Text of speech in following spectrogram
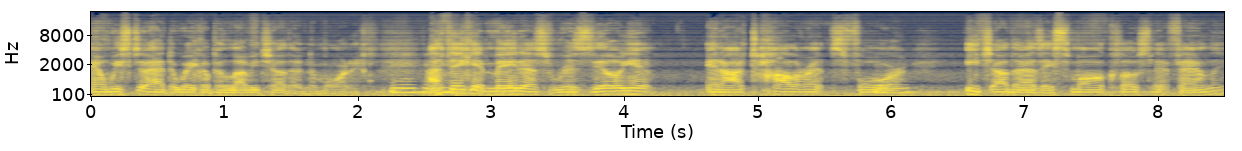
and we still had to wake up and love each other in the morning. Mm-hmm. I think it made us resilient in our tolerance for mm-hmm. each other as a small, close knit family.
